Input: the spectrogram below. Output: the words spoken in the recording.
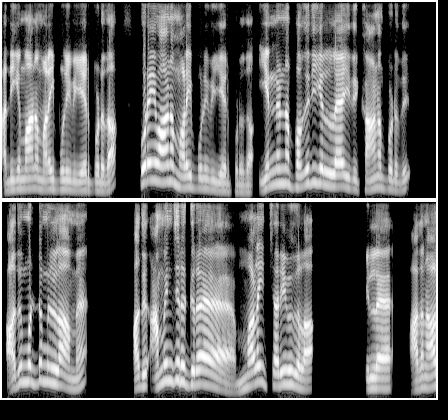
அதிகமான மழைப்பொழிவு ஏற்படுதா? குறைவான மழைப்பொழிவு ஏற்படுதா? என்னென்ன பகுதிகளில் இது காணப்படுது? அது மட்டும் இல்லாம அது அமைஞ்சிருக்கிற மலை சரிவுகளா இல்ல அதனால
